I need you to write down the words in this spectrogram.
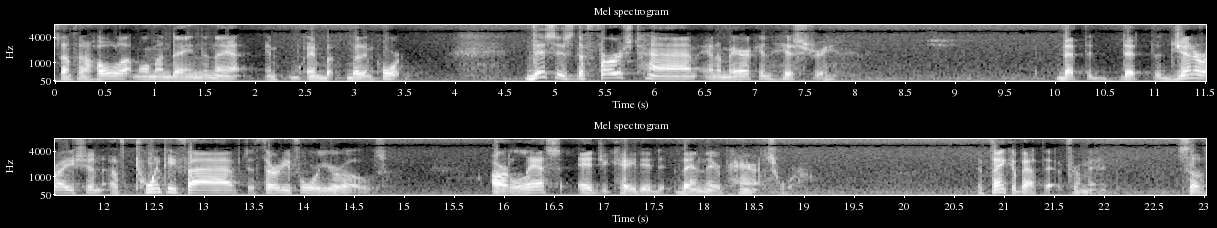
Something a whole lot more mundane than that, but important. This is the first time in American history that the, that the generation of 25 to 34 year olds are less educated than their parents were. Now think about that for a minute. So,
